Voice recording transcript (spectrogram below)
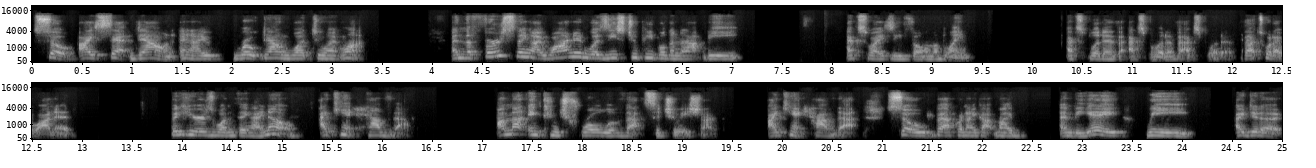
So i sat down and i wrote down what do i want? And the first thing i wanted was these two people to not be xyz fill in the blank. Expletive expletive expletive. That's what i wanted. But here's one thing i know. I can't have that I'm not in control of that situation. I can't have that. So back when I got my MBA, we I did a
